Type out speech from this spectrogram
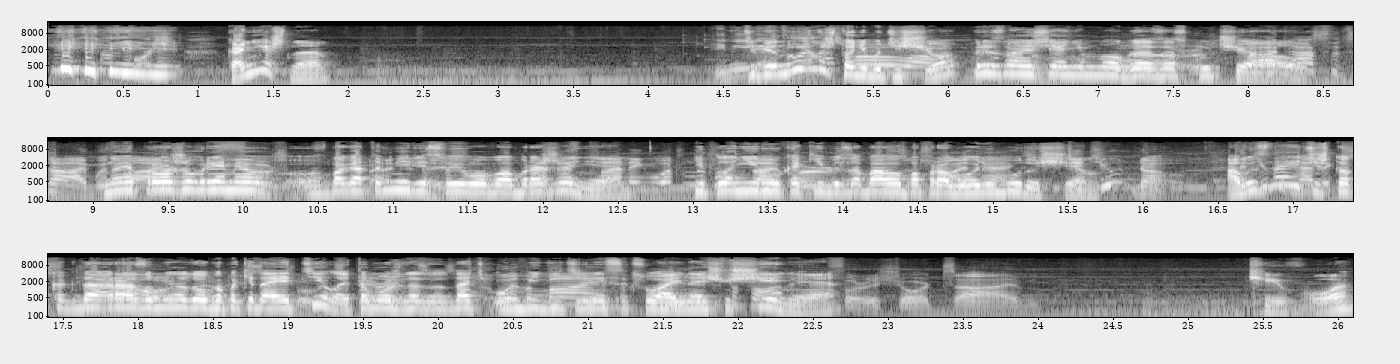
Конечно. Тебе нужно что-нибудь еще? Признаюсь, я немного заскучал. Но я провожу время в богатом мире своего воображения и планирую какие бы забавы попробовать в будущем. А вы знаете, что когда разум ненадолго покидает тело, это можно дать убедительные сексуальные ощущения? Чего?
